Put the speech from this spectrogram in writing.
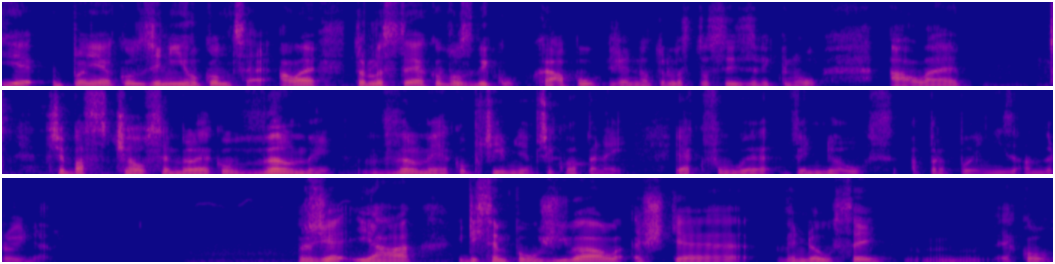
je úplně jako z jiného konce, ale tohle je jako o zvyku. Chápu, že na tohle to si zvyknu, ale třeba z čeho jsem byl jako velmi, velmi jako příjemně překvapený, jak funguje Windows a propojení s Androidem. Protože já, když jsem používal ještě Windowsy mm, jako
